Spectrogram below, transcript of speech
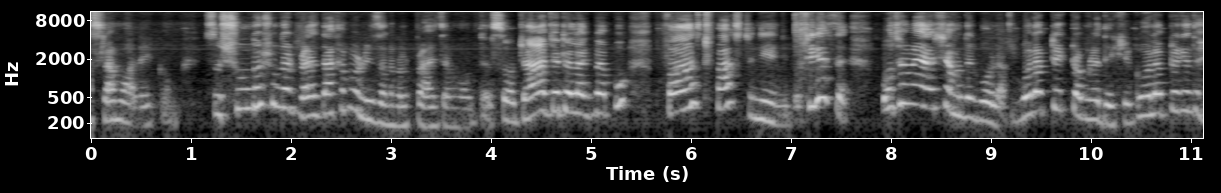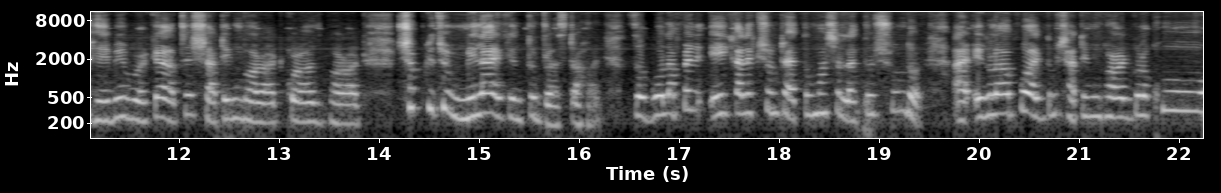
আসসালামু আলাইকুম। সো সুন্দর সুন্দর প্রাইস দেখাবো রিজনেবল প্রাইসের মধ্যে। সো যা যেটা লাগবে আপু ফার্স্ট ফার্স্ট নিয়ে নিব, ঠিক আছে? প্রথমে আসে আমাদের গোলাপ। গোলাপটা একটু আমরা দেখি। গোলাপটা কিন্তু হেভি ওয়ার্কে আছে শাটিং ভরাট ক্রস ভরাট সব কিছু মিলায় কিন্তু ড্রেসটা হয়। তো গোলাপের এই কালেকশনটা এত মাসাল লাগতো সুন্দর। আর এগুলো আপু, একদম শাটিং ভরাটগুলো খুব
